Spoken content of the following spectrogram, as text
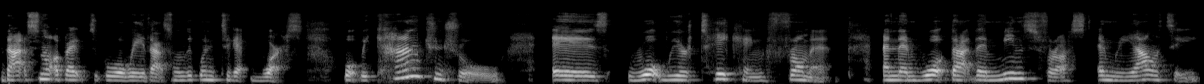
that's not about to go away. That's only going to get worse. What we can control is what we're taking from it and then what that then means for us in reality.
